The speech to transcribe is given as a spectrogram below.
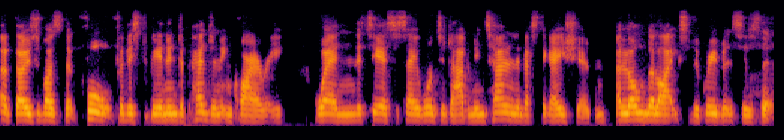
of those of us that fought for this to be an independent inquiry when the TSSA wanted to have an internal investigation along the likes of the grievances that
